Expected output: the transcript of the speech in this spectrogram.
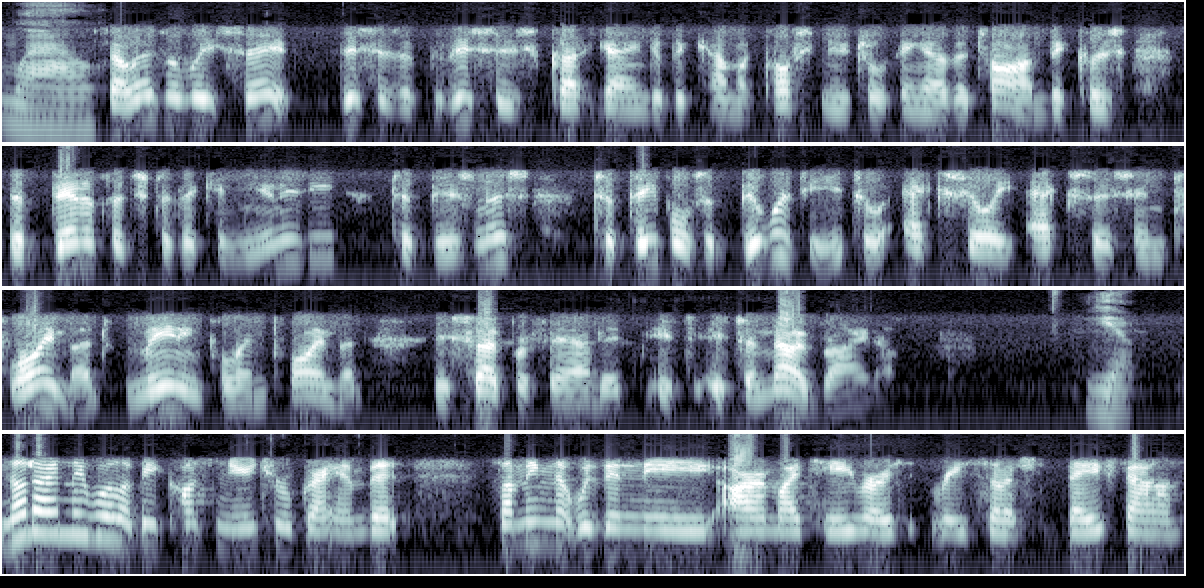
Wow. So as we said, this is a, this is going to become a cost neutral thing over time because the benefits to the community, to business, to people's ability to actually access employment, meaningful employment, is so profound. It, it, it's a no-brainer. Yeah. Not only will it be cost neutral, Graham, but something that was in the RMIT ro- research they found,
